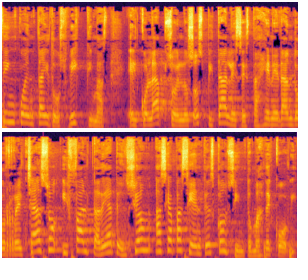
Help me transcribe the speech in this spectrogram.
52 víctimas. El colapso en los hospitales está generando rechazo y falta de atención hacia pacientes con síntomas de COVID.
